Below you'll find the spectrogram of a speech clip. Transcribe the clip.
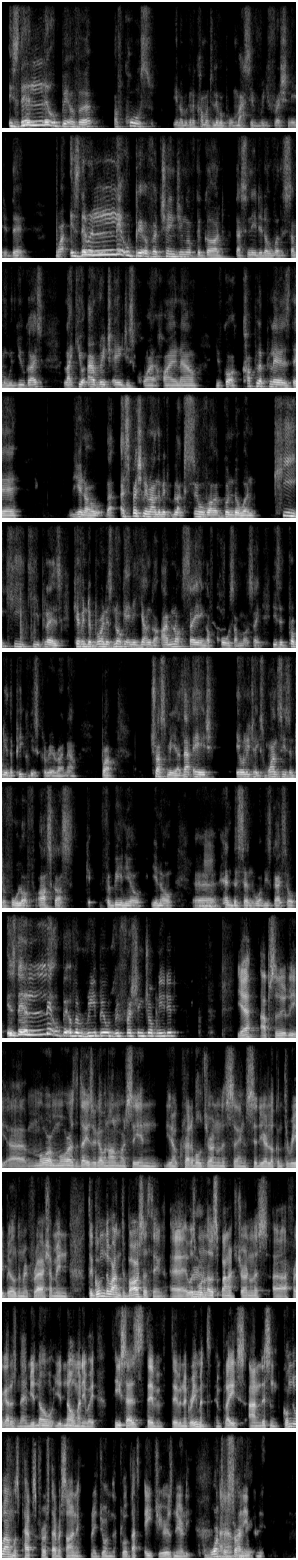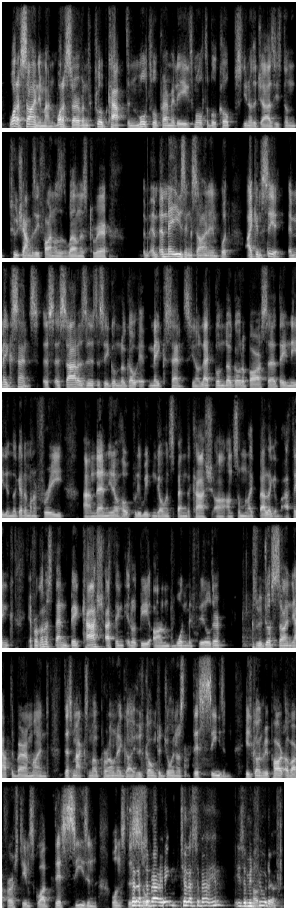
Is there a little bit of a, of course, you know, we're going to come on to Liverpool, massive refresh needed there. But is there a little bit of a changing of the guard that's needed over the summer with you guys? Like your average age is quite high now. You've got a couple of players there, you know, that especially around the middle, like Silva, Gundogan, key, key, key players. Kevin De Bruyne is not getting any younger. I'm not saying, of course, I'm not saying he's at, probably at the peak of his career right now. But trust me, at that age, it only takes one season to fall off. Ask us, Fabinho, you know, uh, mm. Henderson, what these guys. So, is there a little bit of a rebuild, refreshing job needed? Yeah, absolutely. Uh, more and more as the days are going on, we're seeing you know credible journalists saying City are looking to rebuild and refresh. I mean, the Gundogan to Barca thing. Uh, it was mm. one of mm. those Spanish journalists. Uh, I forget his name. You know, you'd know him anyway. He says they've they've an agreement in place. And listen, Gundogan was Pep's first ever signing when he joined the club. That's eight years nearly. What a um, signing! And he, what a signing, man. What a servant. Club captain, multiple Premier Leagues, multiple cups. You know, the Jazz. He's done two Champions League finals as well in his career amazing signing, but I can see it. It makes sense. As, as sad as it is to see Gundo go, it makes sense. You know, let Gundo go to Barca. They need him. They get him on a free, and then you know, hopefully, we can go and spend the cash on, on someone like Bellingham. I think if we're going to spend big cash, I think it'll be on one midfielder. because we've just signed, you have to bear in mind this Maximo Perrone guy who's going to join us this season. He's going to be part of our first team squad this season. Once this tell us sub- about him. Tell us about him. He's a midfielder.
